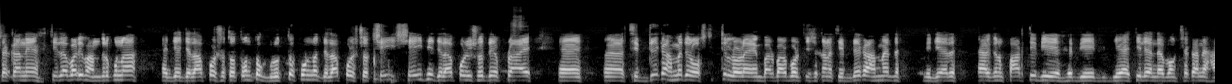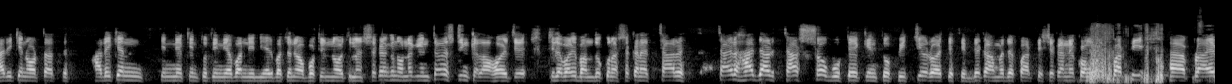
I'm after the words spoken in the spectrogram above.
সেখানে টিলাবাড়ি বান্দরকুনা যে জেলা পরিষদ অত্যন্ত গুরুত্বপূর্ণ জেলা পরিষদ। সেই সেই যে জেলা পরিষদে প্রায় সিদ্দিক আহমেদের অস্তিত্বের লড়াই আমি বারবার বলছি, সেখানে সিদ্দিক আহমেদ নিজের একজন প্রার্থী দিয়ে দিয়ে, দিয়েছিলেন এবং সেখানে হারিকেন অর্থাৎ হারিকেন নিয়ে কিন্তু তিনি আবার নির্বাচনে অবতীর্ণ হয়েছিলেন। সেখানে কিন্তু অনেক ইন্টারেস্টিং খেলা হয়েছে। টিলাবাড়ি বান্দরকুনা, সেখানে চার চার হাজার চারশো বুথে কিন্তু পিছিয়ে রয়েছে সিদ্দিক আহমেদের প্রার্থী। সেখানে কংগ্রেস প্রার্থী প্রায়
